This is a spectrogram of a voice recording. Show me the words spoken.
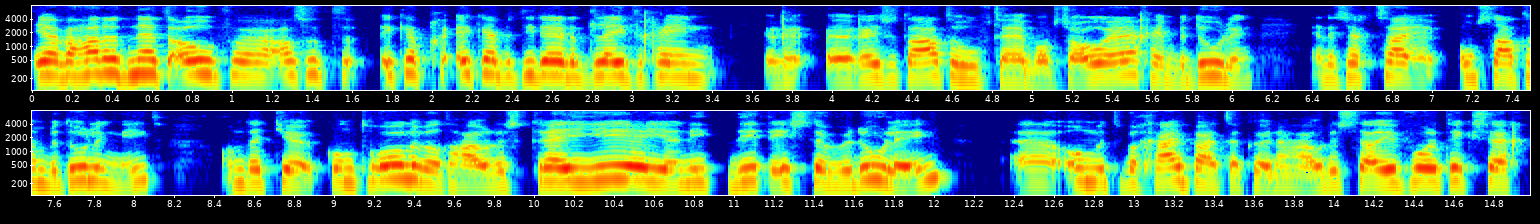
Ja, we hadden het net over. Als het, ik, heb, ik heb het idee dat het leven geen re- eh, resultaten hoeft te hebben of zo, hè? geen bedoeling. En dan zegt zij: ontstaat een bedoeling niet, omdat je controle wilt houden. Dus creëer je niet: dit is de bedoeling, eh, om het begrijpbaar te kunnen houden. Stel je voor dat ik zeg:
